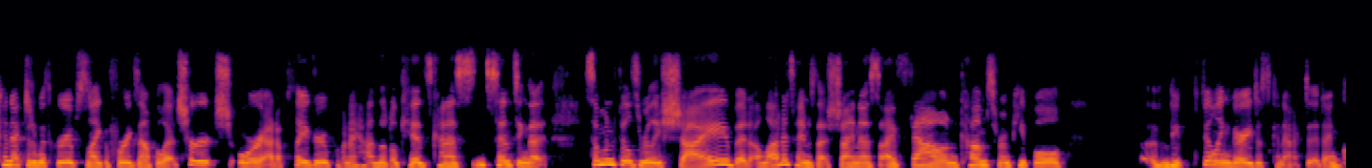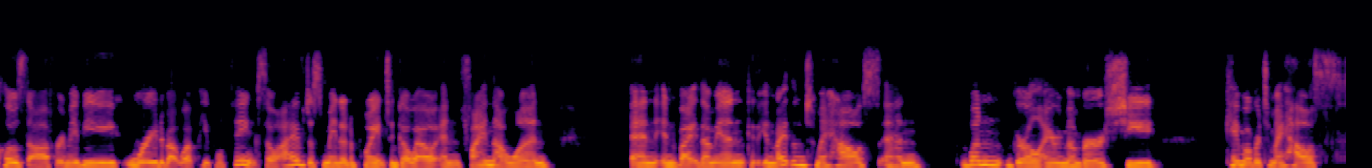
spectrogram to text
connected with groups, like, for example, at church or at a play group when I had little kids, kind of sensing that someone feels really shy. But a lot of times that shyness I've found comes from people feeling very disconnected and closed off or maybe worried about what people think. So i've just made it a point to go out and find that one and invite them in invite them to my house. And one girl i remember she came over to my house.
